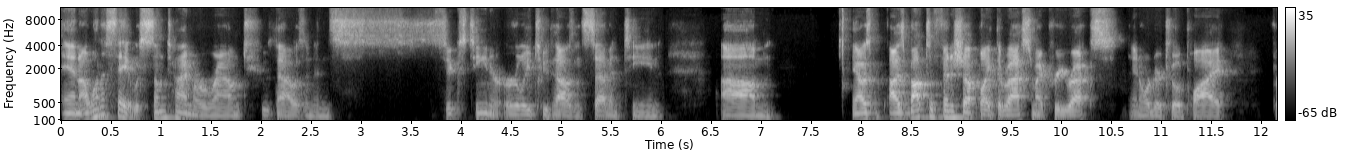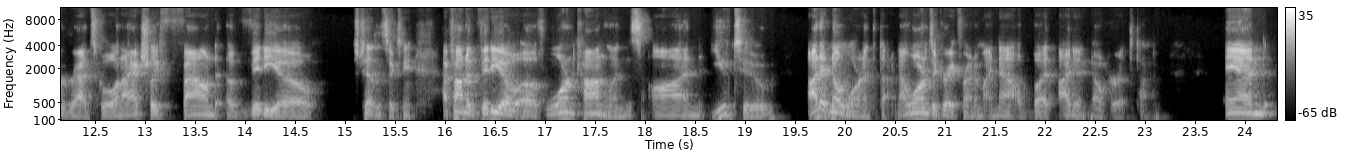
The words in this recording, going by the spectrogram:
And I want to say it was sometime around 2016 or early 2017. Um, I was I was about to finish up like the rest of my prereqs in order to apply for grad school, and I actually found a video. 2016. I found a video of Lauren Conlins on YouTube. I didn't know Lauren at the time. Now Lauren's a great friend of mine now, but I didn't know her at the time. And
